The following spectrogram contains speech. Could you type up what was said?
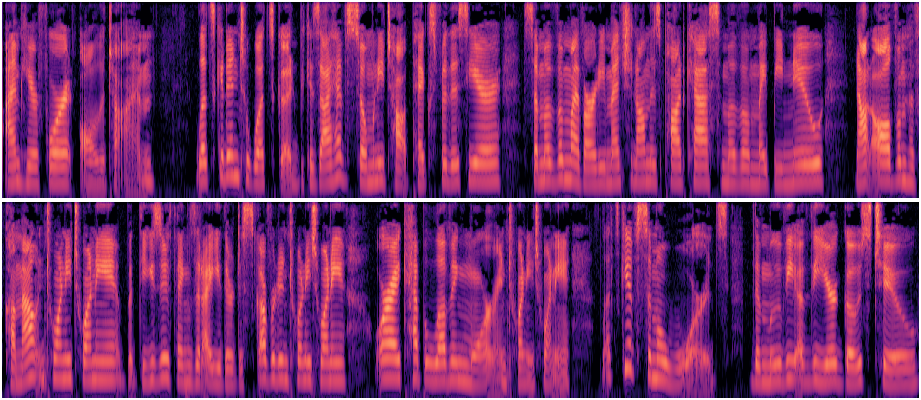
I'm here for it all the time. Let's get into what's good because I have so many top picks for this year. Some of them I've already mentioned on this podcast, some of them might be new. Not all of them have come out in 2020, but these are things that I either discovered in 2020 or I kept loving more in 2020. Let's give some awards. The movie of the year goes to,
